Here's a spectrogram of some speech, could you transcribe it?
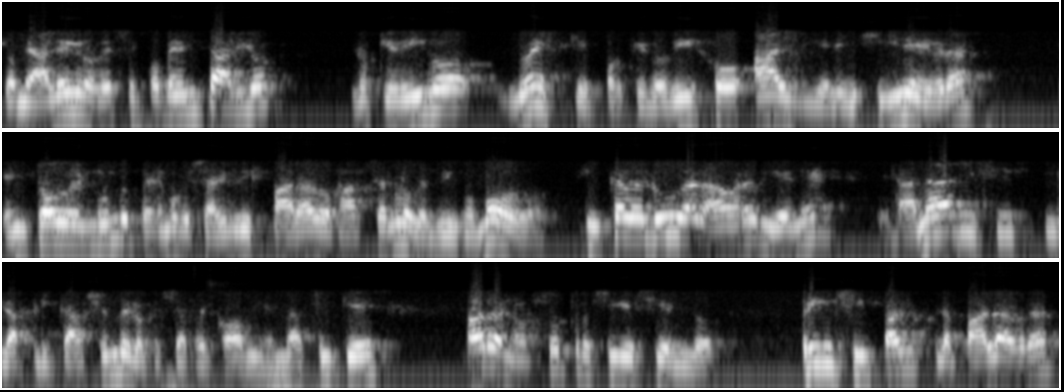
yo me alegro de ese comentario, lo que digo no es que porque lo dijo alguien en Ginebra, en todo el mundo tenemos que salir disparados a hacerlo del mismo modo. En cada lugar ahora viene el análisis y la aplicación de lo que se recomienda. Así que para nosotros sigue siendo principal la palabra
